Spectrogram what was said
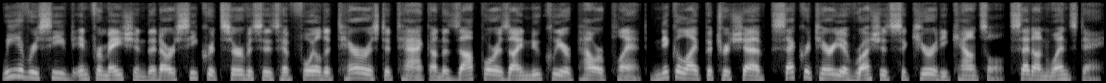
We have received information that our secret services have foiled a terrorist attack on the Zaporizhzhia nuclear power plant, Nikolai Patrushev, Secretary of Russia's Security Council, said on Wednesday.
